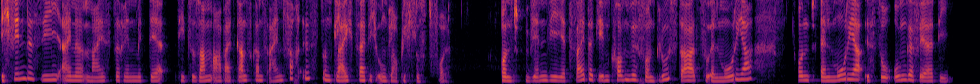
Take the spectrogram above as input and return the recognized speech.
Ich finde sie eine Meisterin, mit der die Zusammenarbeit ganz, ganz einfach ist und gleichzeitig unglaublich lustvoll. Und wenn wir jetzt weitergehen, kommen wir von Blue Star zu El Moria. Und El Moria ist so ungefähr die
